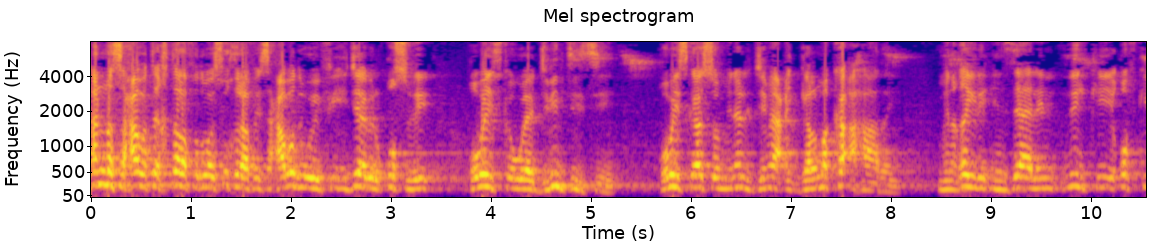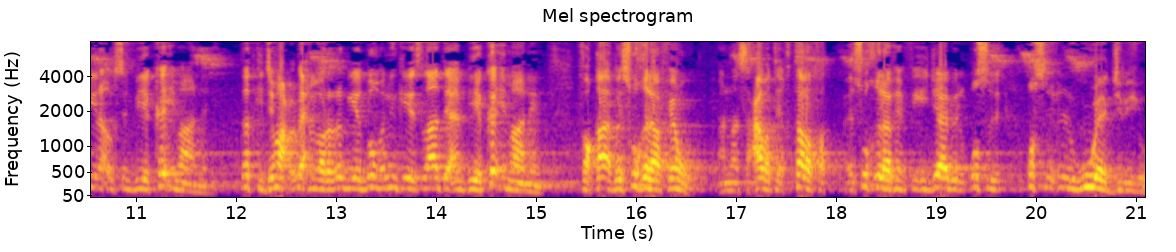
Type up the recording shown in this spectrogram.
ana saxaabata ikhtalafat waa isu khilaafay saxaabadu wey fii ijaabi اlqusli qubayska waajibintiisii qubayskaasoo min aljimaaci galmo ka ahaaday min gayri inzaalin ninkii qofkiina uusan biyo ka imaanin dadkii jamaacu dhex mara rag iyo dumar ninkii islaanta aan biyo ka imaanin bay isku khilaafeen wey ana saxaabata ikhtalafat waxay isku khilaafeen fii ijaabi qusli qusli in lagu waajibiyo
